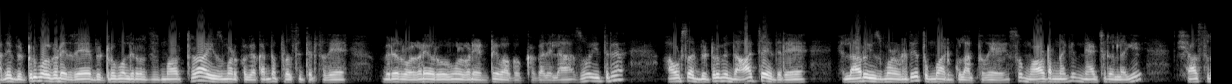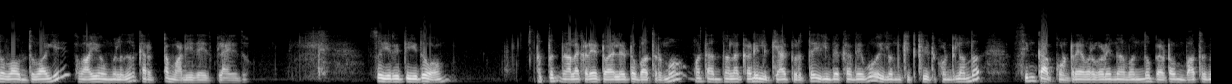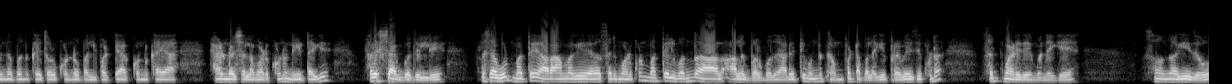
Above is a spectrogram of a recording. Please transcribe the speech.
ಅದೇ ಬೆಡ್ರೂಮ್ ಒಳಗಡೆ ಇದ್ದರೆ ಬೆಡ್ರೂಮಲ್ಲಿ ಇರೋದು ಮಾತ್ರ ಯೂಸ್ ಮಾಡ್ಕೋಬೇಕಂತ ಪರಿಸ್ಥಿತಿ ಇರ್ತದೆ. ಬೇರೆಯವ್ರ ಒಳಗಡೆ ರೂಮ್ ಒಳಗಡೆ ಎಂಟ್ರಿ ಆಗೋಕ್ಕಾಗೋದಿಲ್ಲ. ಸೊ ಈ ಥರ ಔಟ್ಸೈಡ್ ಬೆಡ್ರೂಮಿಂದ ಆಚೆ ಇದ್ದರೆ ಎಲ್ಲರೂ ಯೂಸ್ ಮಾಡೋದಕ್ಕೆ ತುಂಬ ಅನುಕೂಲ ಆಗ್ತದೆ. ಸೊ ಮಾಡರ್ನ್ ಆಗಿ ನ್ಯಾಚುರಲ್ ಆಗಿ, ಶಾಸ್ತ್ರಬದ್ಧವಾಗಿ ವಾಯು ಮೂಲದಲ್ಲಿ ಕರೆಕ್ಟಾಗಿ ಮಾಡಿದೆ ಇದು ಪ್ಲ್ಯಾನ್ ಇದು. ಸೊ ಈ ರೀತಿ ಇದು. ಹತ್ತಕ್ಕೆ ನಾಲ್ಕು ಕಡೆ ಟಾಯ್ಲೆಟು ಬಾತ್ರೂಮು ಮತ್ತು ಹದಿನಾಲ್ಕು ಕಡೆ ಇಲ್ಲಿ ಗ್ಯಾಪ್ ಇರುತ್ತೆ. ಇಲ್ಲಿ ಬೇಕಾದ್ರೆ ನೀವು ಇಲ್ಲೊಂದು ಕಿಟಕಿ ಇಟ್ಕೊಂಡು ಇಲ್ಲೊಂದು ಸಿಂಕ್ ಹಾಕ್ಕೊಂಡ್ರೆ ಹೊರಗಡೆಯಿಂದ ಬಂದು ಬೆಟ್ರೂಮ್ ಬಾತ್ರೂಮಿಂದ ಬಂದು ಕೈ ತೊಳ್ಕೊಂಡು ಬಲ್ಲಿ ಬಟ್ಟೆ ಹಾಕ್ಕೊಂಡು ಕೈ ಹ್ಯಾಂಡ್ ವಾಶ್ ಎಲ್ಲ ಮಾಡ್ಕೊಂಡು ನೀಟಾಗಿ ಫ್ರೆಶ್ ಆಗ್ಬೋದು ಇಲ್ಲಿ. ಫ್ರೆಶ್ ಆಗ್ಬಿಟ್ಟು ಮತ್ತೆ ಆರಾಮಾಗಿ ಎಲ್ಲ ಸರಿ ಮಾಡ್ಕೊಂಡು ಮತ್ತೆ ಇಲ್ಲಿ ಬಂದು ಆ ಹಾಲಿಗೆ ಬರ್ಬೋದು. ಆ ರೀತಿ ಒಂದು ಕಂಫರ್ಟಬಲ್ ಆಗಿ ಪ್ರೈವೇಸಿ ಕೂಡ ಸೆಟ್ ಮಾಡಿದೆ ಮನೆಗೆ. ಸೊ ಹಂಗಾಗಿ ಇದು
